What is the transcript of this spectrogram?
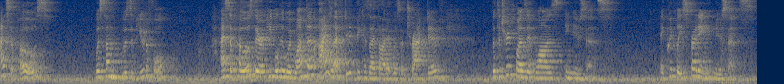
I suppose, was some was beautiful. I suppose there are people who would want them. I left it because I thought it was attractive. But the truth was it was a nuisance, a quickly spreading nuisance.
